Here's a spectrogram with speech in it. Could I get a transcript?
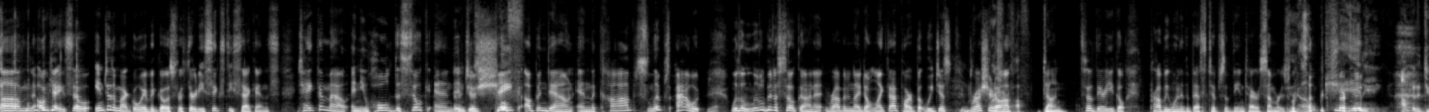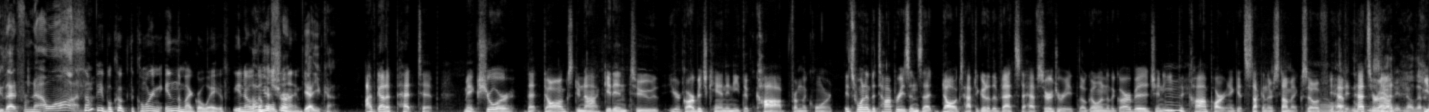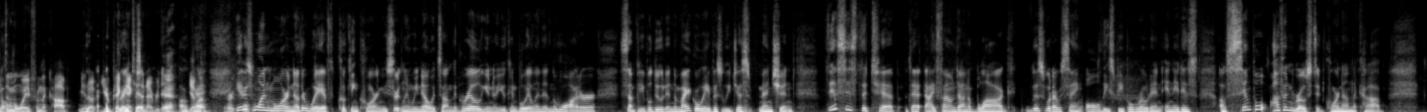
Um, okay, so into the microwave it goes for 30, 60 seconds. Take them out and you hold the silk end and just, just shake poof. up and down, and the cob slips out with a little bit of silk on it. Robin and I don't like that part, but we just brush it Brush it off. off. Done. So there you go. Probably one of the best tips of the entire summer. Is for No some- kidding. I'm going to do that from now on. Some people cook the corn in the microwave, you know, Oh, the yeah, whole sure. time. Yeah, you can. I've got a pet tip. Make sure that dogs do not get into your garbage can and eat the cob from the corn. It's one of the top reasons that dogs have to go to the vets to have surgery. They'll go into the garbage and eat the mm. cob part and it gets stuck in their stomach. So if you have didn't know- pets see, around, didn't know that keep them away from the cob, you know, your picnics and everything. Yeah. Okay. Yep. Here's cool. one more, another way of cooking corn. You certainly we know it's on the grill. You know, you can boil it in the mm-hmm. water. Some people do it in the microwave, as we just mm-hmm. mentioned. This is the tip that I found on a blog. This is what I was saying. All these people wrote in, and it is a simple oven roasted corn on the cob.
